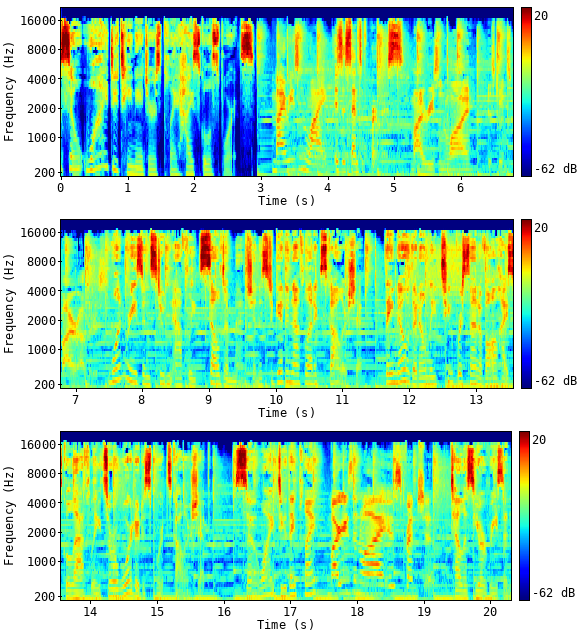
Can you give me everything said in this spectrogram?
So, why do teenagers play high school sports? My reason why is a sense of purpose. My reason why is to inspire others. One reason student athletes seldom mention is to get an athletic scholarship. They know that only 2% of all high school athletes are awarded a sports scholarship. So, why do they play? My reason why is friendship. Tell us your reason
